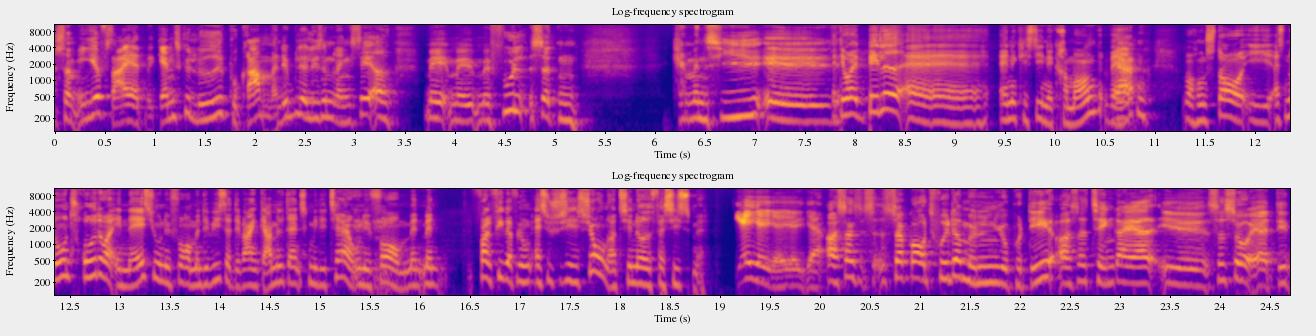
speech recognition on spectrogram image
som i og for sig er et ganske lødigt program, men det bliver ligesom lanceret med, med, med fuld sådan øh, kan man sige... Øh... Det var et billede af Anne-Christine Cramon, verden, ja. hvor hun står i... Altså, nogen troede, det var en nazi-uniform, men det viser, at det var en gammel dansk militæruniform, men, men folk fik i hvert fald nogle associationer til noget fascisme. Ja, ja, ja, ja, ja. Og så, så, så går Twittermøllen jo på det, og så tænker jeg, øh, så så jeg, at det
